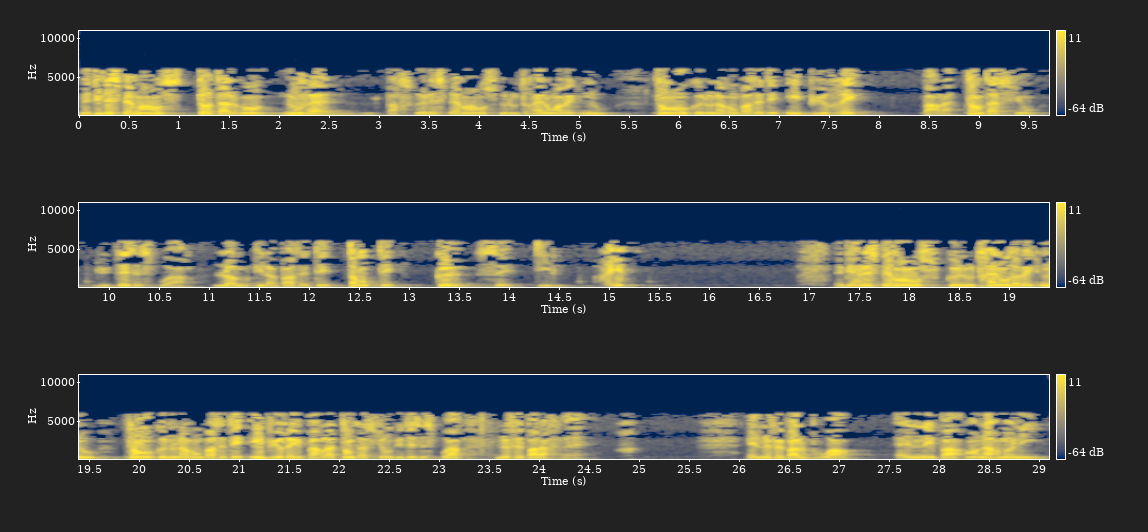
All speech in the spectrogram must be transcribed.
Mais d'une espérance totalement nouvelle, parce que l'espérance que nous traînons avec nous, tant que nous n'avons pas été épurés par la tentation du désespoir, l'homme qui n'a pas été tenté, que sait-il? Rien. eh bien l'espérance que nous traînons avec nous tant que nous n'avons pas été épurés par la tentation du désespoir ne fait pas l'affaire. Elle ne fait pas le poids, elle n'est pas en harmonie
